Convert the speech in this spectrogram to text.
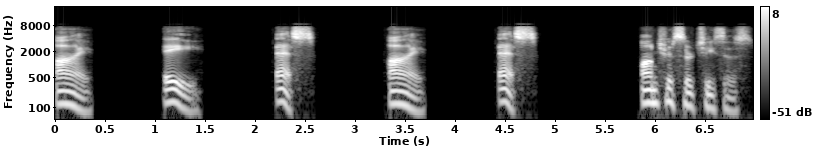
I A S I S. Onchocerciasis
